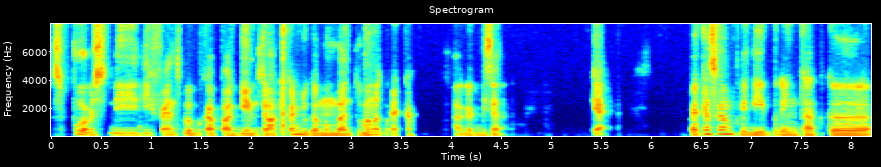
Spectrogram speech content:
Spurs di defense beberapa game terakhir kan juga membantu banget mereka agar bisa kayak mereka sekarang di peringkat ke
